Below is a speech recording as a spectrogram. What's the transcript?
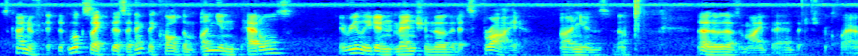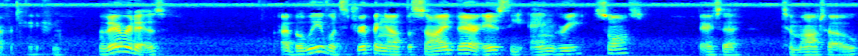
it's kind of, it looks like this. I think they called them onion petals. They really didn't mention, though, that it's fried onions. So. that was my bad, but just for clarification. there it is. I believe what's dripping out the side there is the angry sauce. There's a tomato,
